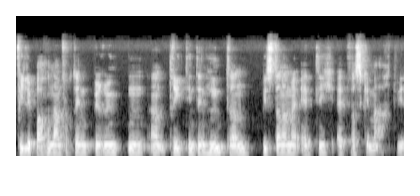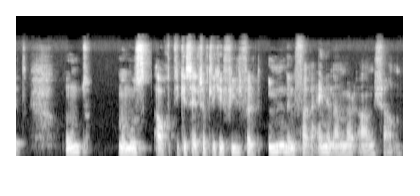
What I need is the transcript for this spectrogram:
Viele brauchen einfach den berühmten ähm, Tritt in den Hintern, bis dann einmal endlich etwas gemacht wird. Und man muss auch die gesellschaftliche Vielfalt in den Vereinen einmal anschauen.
